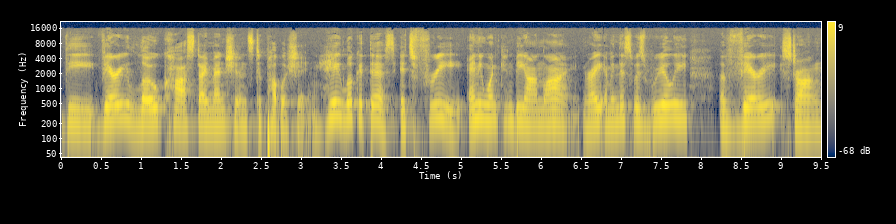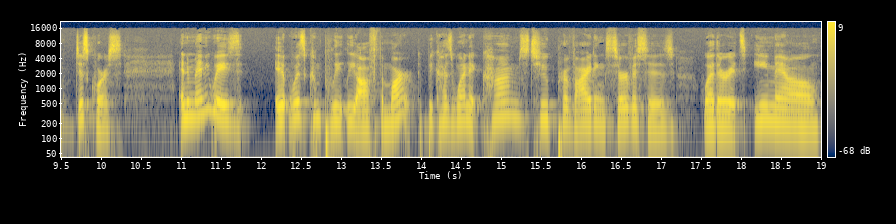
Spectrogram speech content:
the very low cost dimensions to publishing. Hey, look at this, it's free, anyone can be online, right? I mean, this was really a very strong discourse. And in many ways, it was completely off the mark because when it comes to providing services, whether it's email,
